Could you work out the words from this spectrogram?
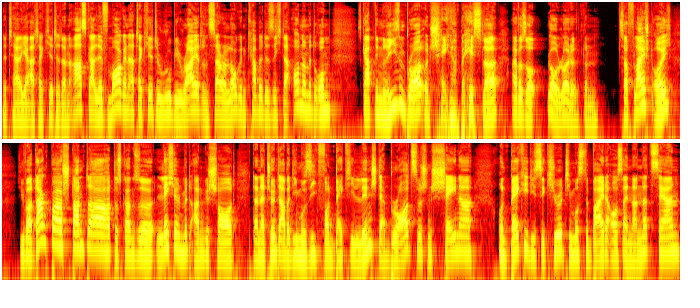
Natalia attackierte dann Asuka, Liv Morgan attackierte Ruby Riot und Sarah Logan kabbelte sich da auch noch mit rum. Es gab den Riesenbrawl und Shayna Baszler einfach so, jo Leute, dann zerfleischt euch. Sie war dankbar, stand da, hat das Ganze lächelnd mit angeschaut. Dann ertönte aber die Musik von Becky Lynch, der Brawl zwischen Shayna und Becky. Die Security musste beide auseinanderzerren.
